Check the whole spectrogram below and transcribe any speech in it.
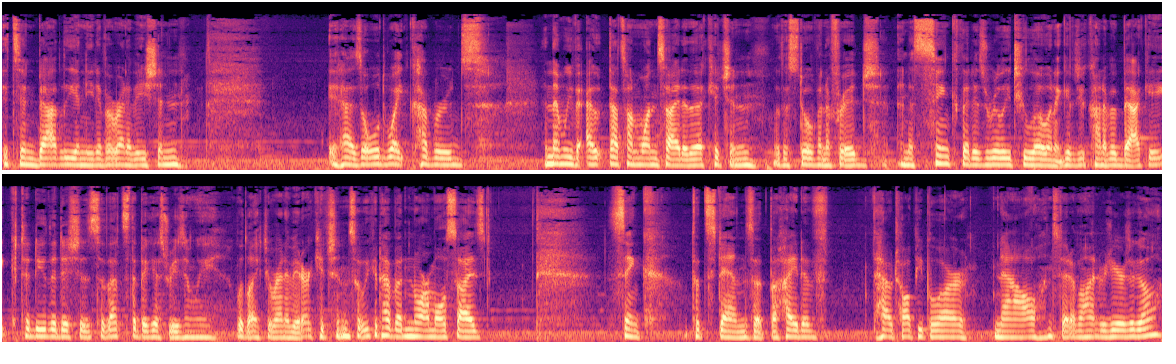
it's in badly in need of a renovation. It has old white cupboards, and then we've out that's on one side of the kitchen with a stove and a fridge and a sink that is really too low and it gives you kind of a backache to do the dishes. So that's the biggest reason we would like to renovate our kitchen so we could have a normal sized sink that stands at the height of how tall people are now instead of 100 years ago.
